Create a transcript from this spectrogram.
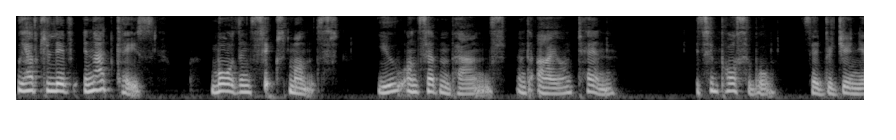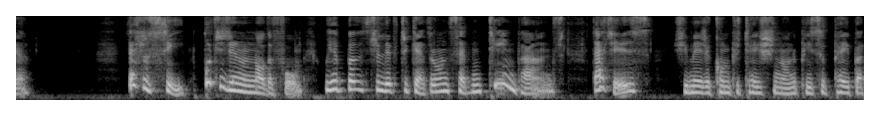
we have to live, in that case, more than six months, you on seven pounds and I on ten. It's impossible, said Virginia. Let us see. Put it in another form. We have both to live together on seventeen pounds. That is, she made a computation on a piece of paper,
